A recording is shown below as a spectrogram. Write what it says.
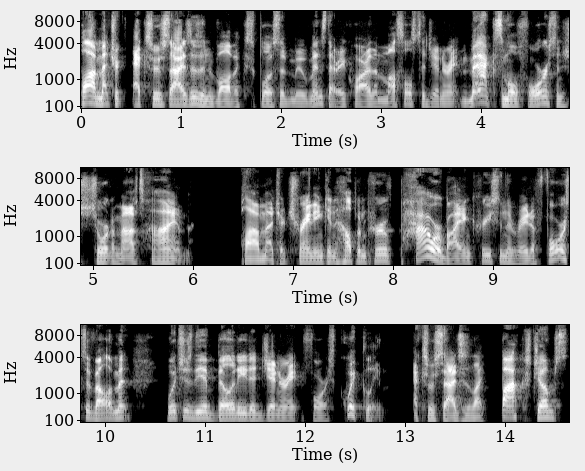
Plyometric exercises involve explosive movements that require the muscles to generate maximal force in a short amount of time. Plyometric training can help improve power by increasing the rate of force development, which is the ability to generate force quickly. Exercises like box jumps,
